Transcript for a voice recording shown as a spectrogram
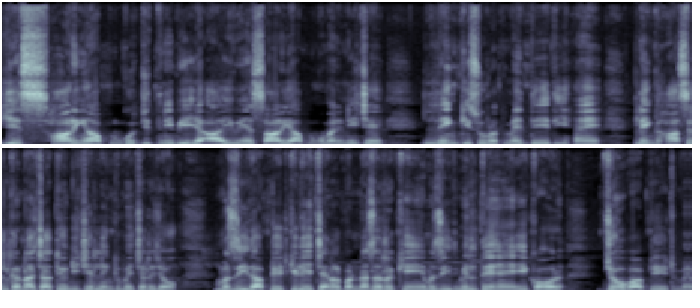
یہ ساری آپ ان کو، جتنی بھی یہ آئی ہوئی ہیں، ساری آپ ان کو میں نے نیچے لنک کی صورت میں دے دی ہیں۔ لنک حاصل کرنا چاہتے ہو، نیچے لنک میں چلے جاؤ۔ مزید اپڈیٹ کے لیے چینل پر نظر رکھیں۔ مزید ملتے ہیں ایک اور جاب اپڈیٹ میں۔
